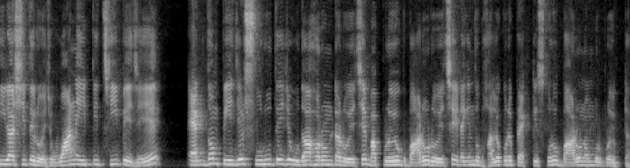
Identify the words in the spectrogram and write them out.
তিরাশিতে রয়েছে। ওয়ান এইটটি থ্রি পেজে একদম পেজের শুরুতেই যে উদাহরণটা রয়েছে বা প্রয়োগ বারো রয়েছে, এটা কিন্তু ভালো করে প্র্যাকটিস করো, বারো নম্বর প্রয়োগটা।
